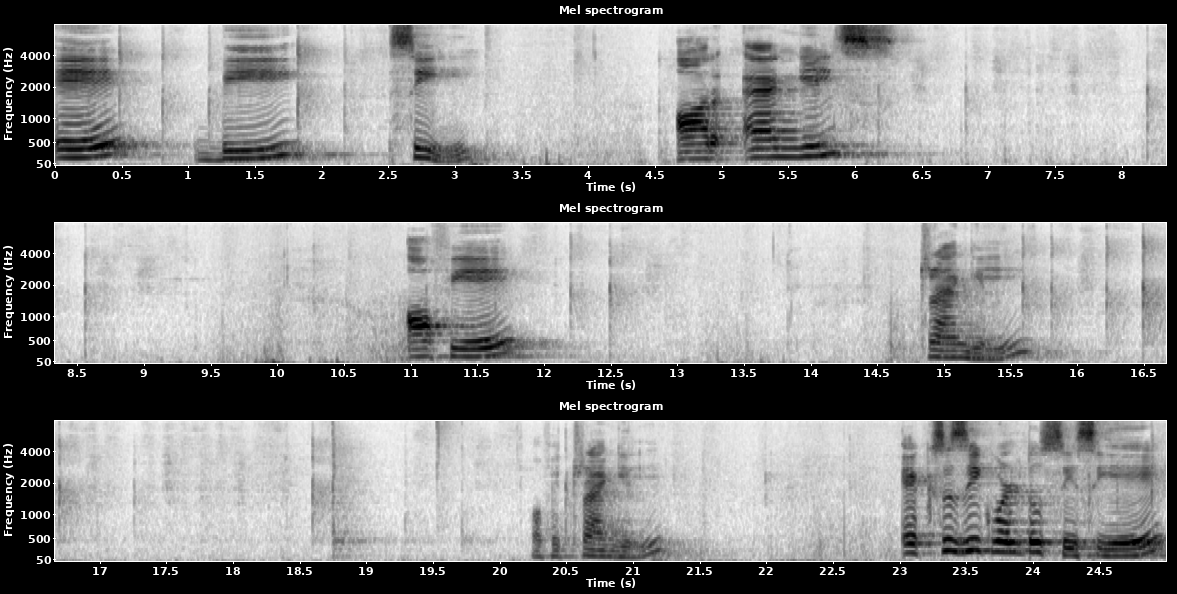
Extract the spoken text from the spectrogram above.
A, B, C are angles of a triangle of a triangle. X is equal to cis A,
